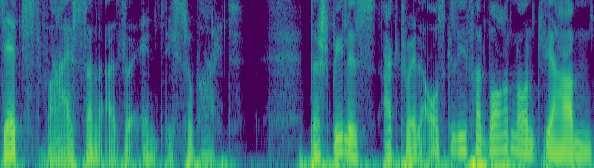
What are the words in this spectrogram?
Jetzt war es dann also endlich soweit. Das Spiel ist aktuell ausgeliefert worden und wir haben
